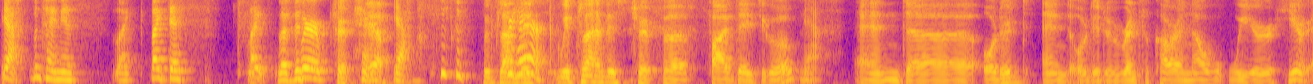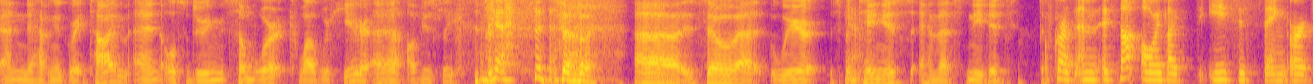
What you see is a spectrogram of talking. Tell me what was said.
yeah spontaneous like like this like, like this we're trip here. yeah. Yeah. We planned this we planned this trip uh, five days ago. Yeah. And uh, ordered and ordered a rental car and now we're here and having a great time and also doing some work while we're here uh, obviously. Yeah. So uh, so uh, we're spontaneous yeah. and that's needed. Of course, and it's not always like the easiest thing or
